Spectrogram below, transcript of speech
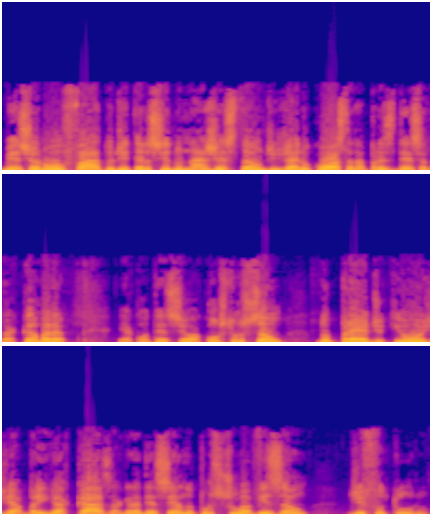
mencionou o fato de ter sido na gestão de Jairo Costa na presidência da Câmara e aconteceu a construção do prédio que hoje abriga a casa, agradecendo por sua visão de futuro.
